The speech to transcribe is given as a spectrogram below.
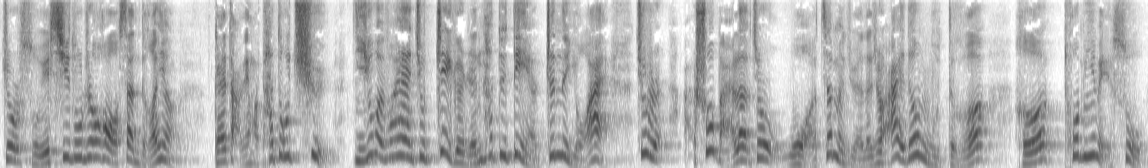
就是属于吸毒之后散德行，给他打电话他都去，你就会发现，就这个人他对电影真的有爱。就是说白了，就是我这么觉得，就是艾德伍德和托米韦素。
